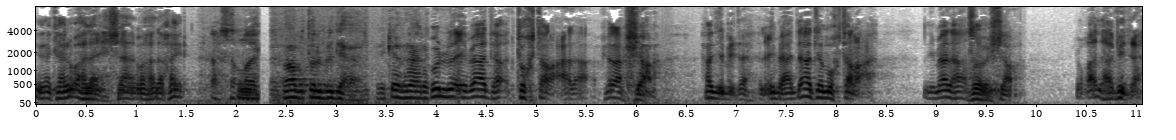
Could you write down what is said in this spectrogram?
إذا كانوا أهل إحسان وأهل خير. أحسن الله رابط البدعة. كيف نعرف؟ كل عبادة تخترع على خلاف الشرع. هذه بدعة. العبادات المخترعة اللي ما لها أصل في الشرع. يقال لها بدعة.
